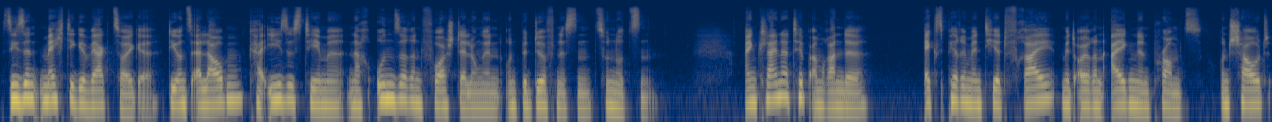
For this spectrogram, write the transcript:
Sie sind mächtige Werkzeuge, die uns erlauben, KI-Systeme nach unseren Vorstellungen und Bedürfnissen zu nutzen. Ein kleiner Tipp am Rande. Experimentiert frei mit euren eigenen Prompts und schaut,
